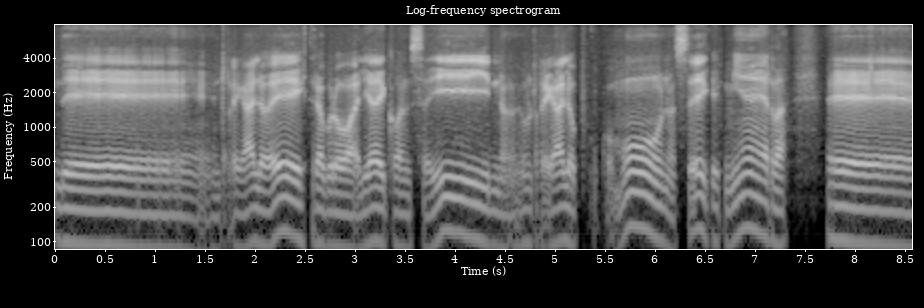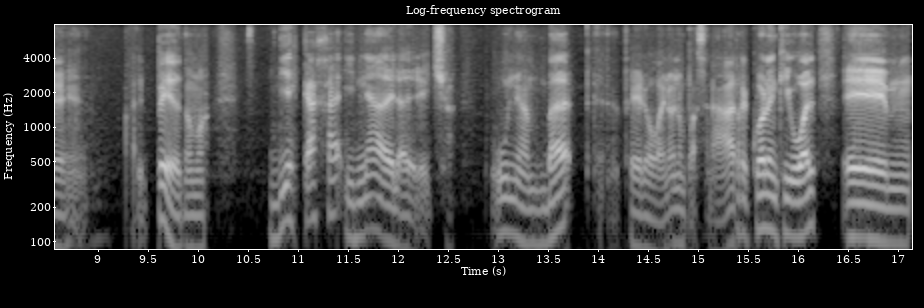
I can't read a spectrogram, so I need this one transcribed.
de regalo extra, probabilidad de conseguir, un regalo común, no sé, qué mierda. Eh, al pedo toma. 10 cajas y nada de la derecha. Un ambar, pero bueno, no pasa nada. Recuerden que igual, eh,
